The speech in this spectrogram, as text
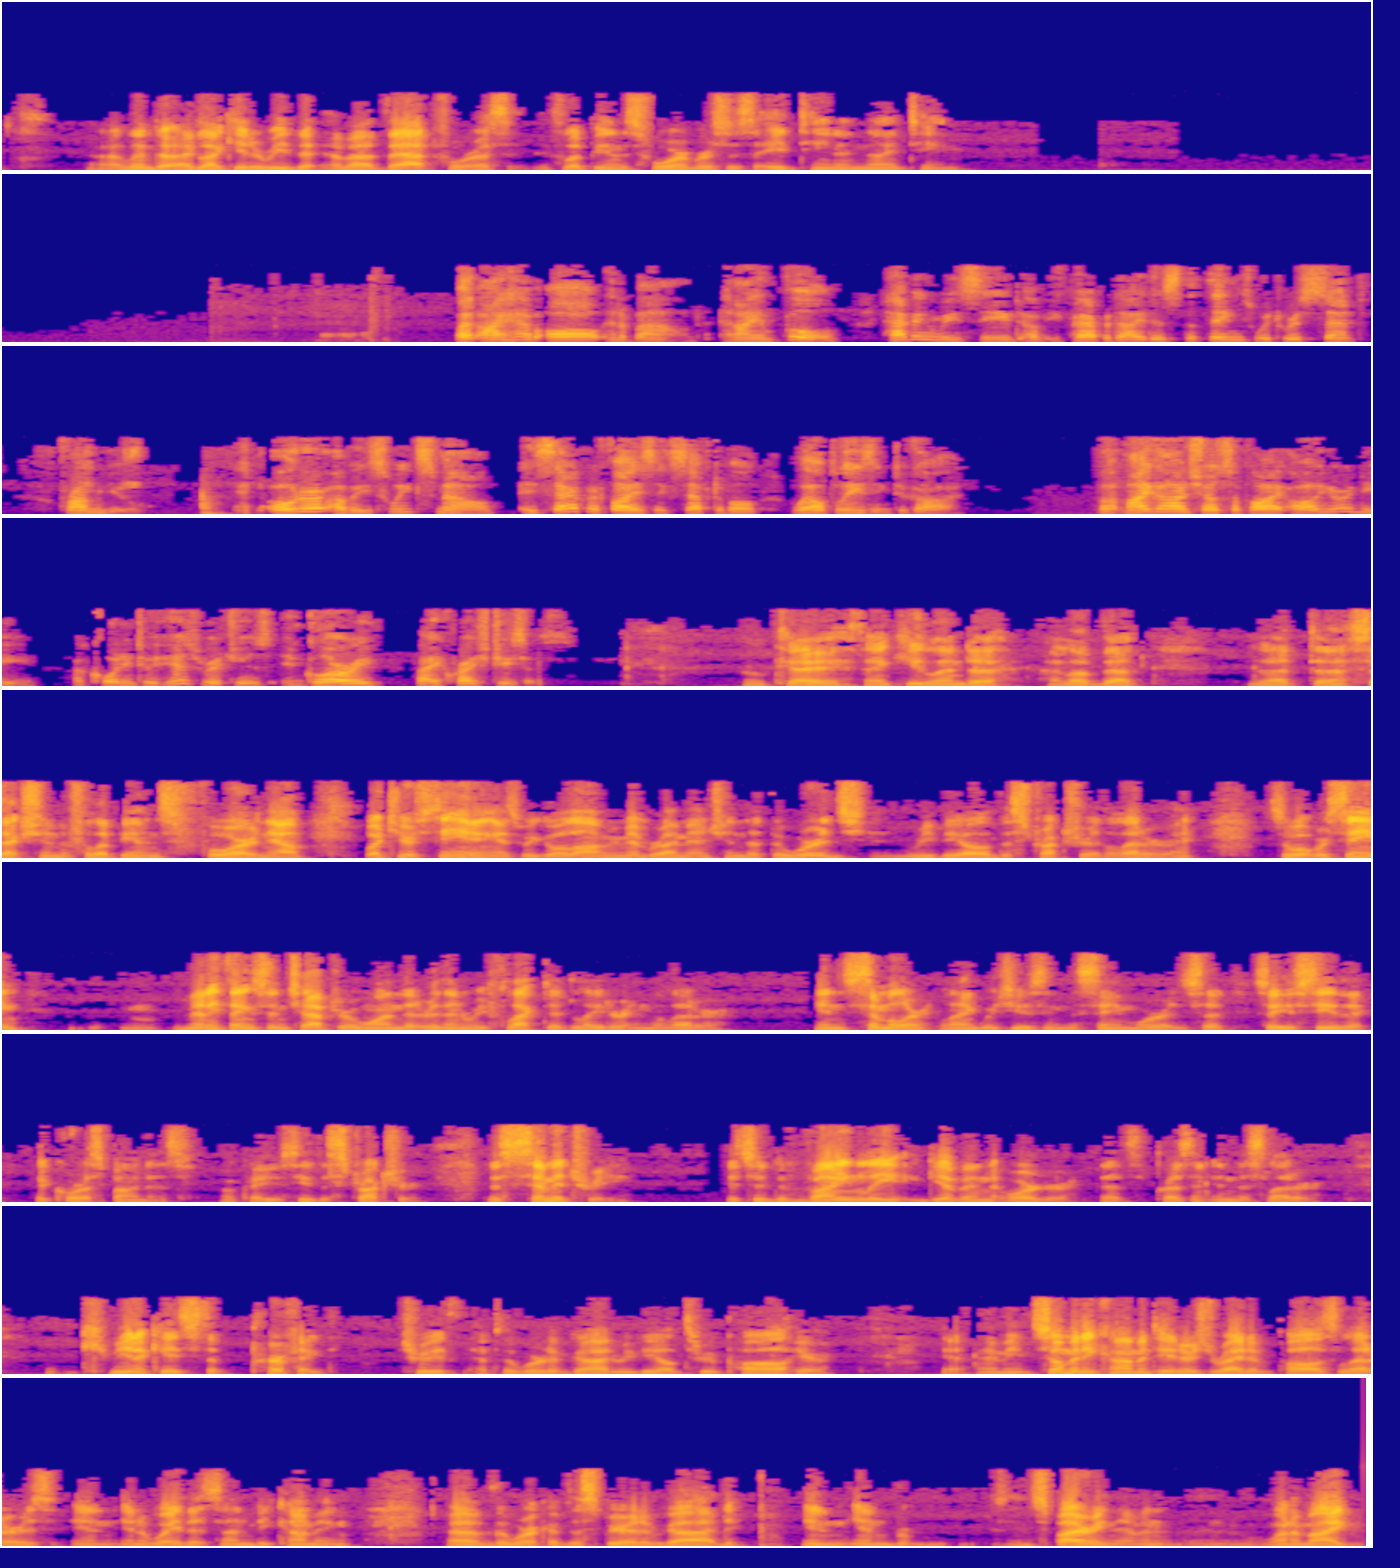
uh, Linda, I'd like you to read the, about that for us. Philippians 4, verses 18 and 19. But I have all and abound, and I am full, having received of Epaphroditus the things which were sent from you, an odor of a sweet smell, a sacrifice acceptable, well pleasing to God. But my God shall supply all your need according to his riches in glory by Christ Jesus. Okay, thank you, Linda. I love that that uh, section of Philippians 4. Now, what you're seeing as we go along, remember I mentioned that the words reveal the structure of the letter, right? So what we're seeing, many things in chapter 1 that are then reflected later in the letter in similar language using the same words. So, so you see the, the correspondence, okay? You see the structure, the symmetry it's a divinely given order that's present in this letter. It communicates the perfect truth of the Word of God revealed through Paul here. Yeah, I mean, so many commentators write of Paul's letters in, in a way that's unbecoming of the work of the Spirit of God in, in inspiring them. And, and one of my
